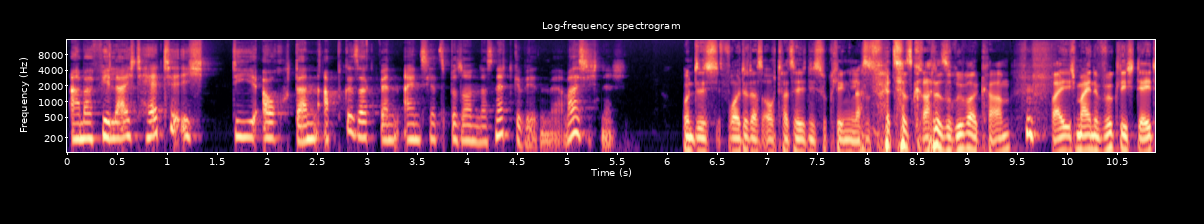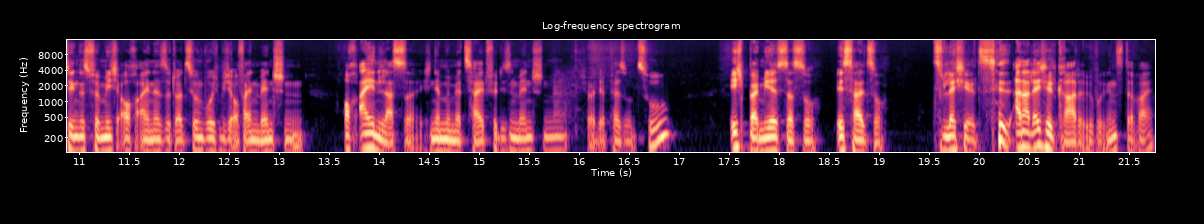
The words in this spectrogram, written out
Aber vielleicht hätte ich die auch dann abgesagt, wenn eins jetzt besonders nett gewesen wäre. Weiß ich nicht. Und ich wollte das auch tatsächlich nicht so klingen lassen, weil das gerade so rüberkam. weil ich meine, wirklich, Dating ist für mich auch eine Situation, wo ich mich auf einen Menschen auch einlasse. Ich nehme mir Zeit für diesen Menschen, ich höre der Person zu. Ich, bei mir ist das so, ist halt so. Du lächelst. Anna lächelt gerade übrigens dabei.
